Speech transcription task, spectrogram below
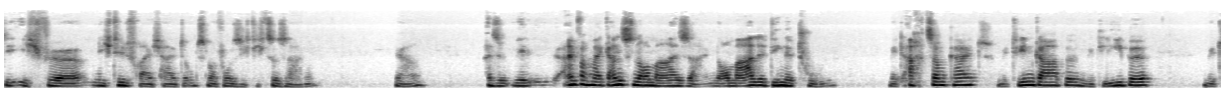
die ich für nicht hilfreich halte, um es mal vorsichtig zu sagen. Ja, also einfach mal ganz normal sein, normale Dinge tun, mit Achtsamkeit, mit Hingabe, mit Liebe, mit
